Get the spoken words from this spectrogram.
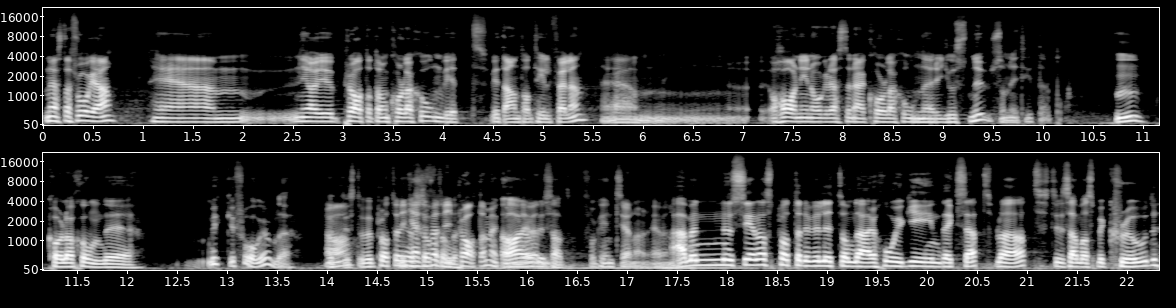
Nästa fråga. Ehm, ni har ju pratat om korrelation vid ett, vid ett antal tillfällen. Ehm, har ni några sådana korrelationer just nu som ni tittar på? Mm, korrelation, det är mycket frågor om det. Faktiskt. Och vi pratar Det är kanske för att vi det. pratar mycket Ja, om det. Jag det vet inte, Folk är intresserade av det. Ja, men nu senast pratade vi lite om det här HYG-indexet bland annat, tillsammans med Crude.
